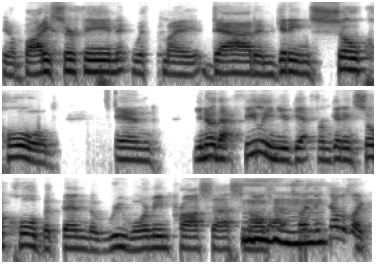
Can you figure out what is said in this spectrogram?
you know body surfing with my dad and getting so cold and you know that feeling you get from getting so cold but then the rewarming process and all mm-hmm. that so i think that was like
